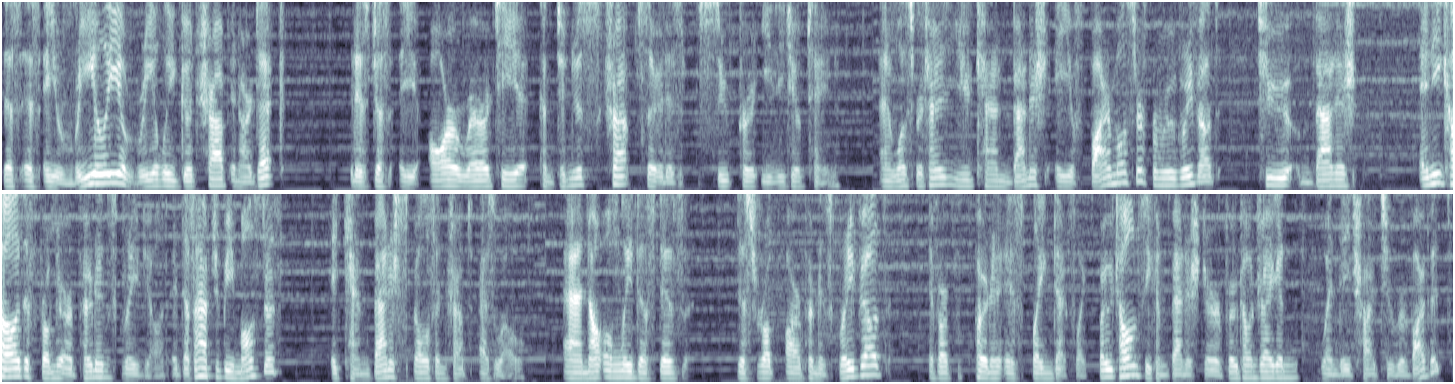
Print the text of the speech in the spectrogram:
This is a really, really good trap in our deck. It is just a R rarity continuous trap, so it is super easy to obtain. And once returned, you can banish a fire monster from your graveyard to banish any card from your opponent's graveyard. It doesn't have to be monsters, it can banish spells and traps as well. And not only does this disrupt our opponent's graveyard, if our opponent is playing decks like Photons, you can banish their Photon Dragon when they try to revive it,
